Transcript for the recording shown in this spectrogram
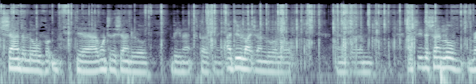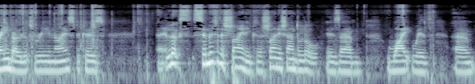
Chandelure. Yeah, I wanted the Chandelure VMAX personally. I do like Chandelure a lot. And um, actually the Chandelure Rainbow looks really nice because it looks similar to the Shiny because the Shiny Chandelure is um, white with um,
